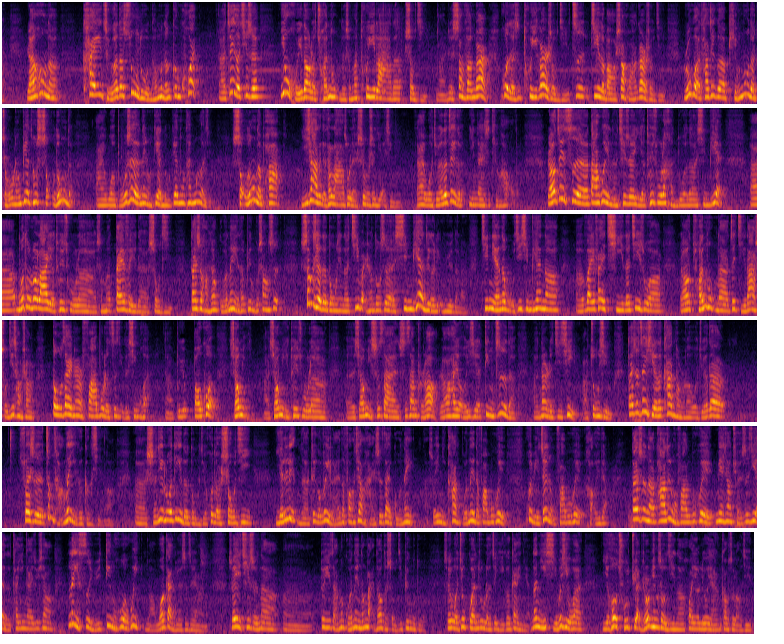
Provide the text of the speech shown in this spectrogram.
然后呢，开折的速度能不能更快啊？这个其实。又回到了传统的什么推拉的手机啊，这上翻盖或者是推盖手机，记记得吧？上滑盖手机，如果它这个屏幕的轴能变成手动的，哎，我不是那种电动，电动太磨叽，手动的啪一下子给它拉出来，是不是也行？哎，我觉得这个应该是挺好的。然后这次大会呢，其实也推出了很多的芯片，呃，摩托罗拉也推出了什么戴飞的手机。但是好像国内它并不上市。剩下的东西呢，基本上都是芯片这个领域的了。今年的五 G 芯片呢，呃，WiFi 七的技术啊，然后传统的这几大手机厂商都在那儿发布了自己的新款啊，不用包括小米啊，小米推出了呃小米十三、十三 Pro，然后还有一些定制的那儿的机器啊，中兴。但是这些的看头呢，我觉得算是正常的一个更新啊，呃，实际落地的东西或者手机。引领的这个未来的方向还是在国内啊，所以你看国内的发布会会比这种发布会好一点。但是呢，它这种发布会面向全世界的，它应该就像类似于订货会啊，我感觉是这样的。所以其实呢，呃，对于咱们国内能买到的手机并不多，所以我就关注了这一个概念。那你喜不喜欢以后出卷轴屏手机呢？欢迎留言告诉老金。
